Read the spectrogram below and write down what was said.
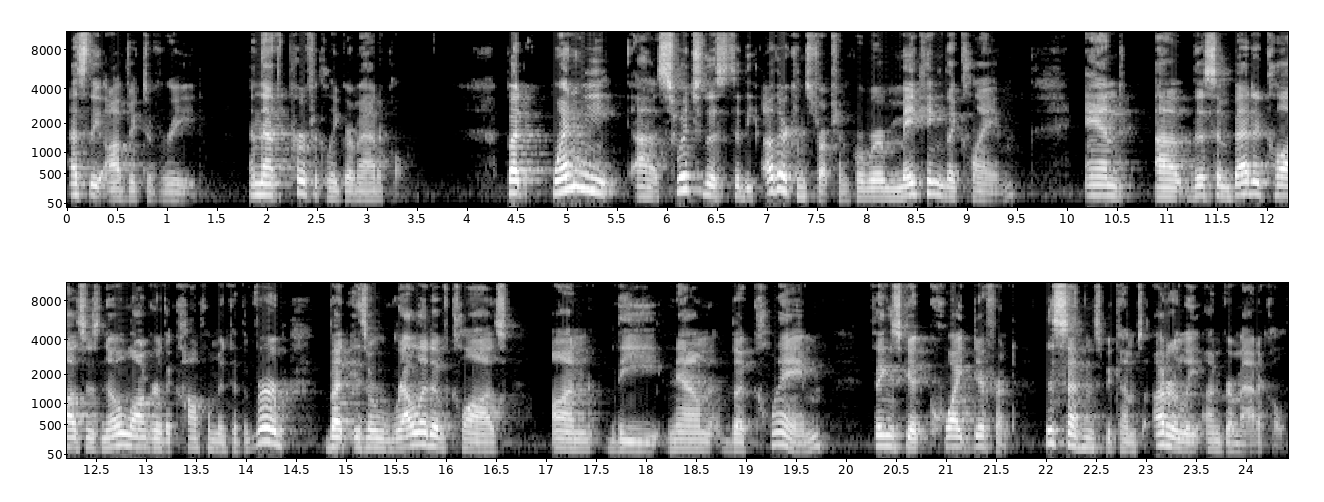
as the object of read, and that's perfectly grammatical. But when we uh, switch this to the other construction where we're making the claim and uh, this embedded clause is no longer the complement of the verb, but is a relative clause on the noun the claim, things get quite different. This sentence becomes utterly ungrammatical.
